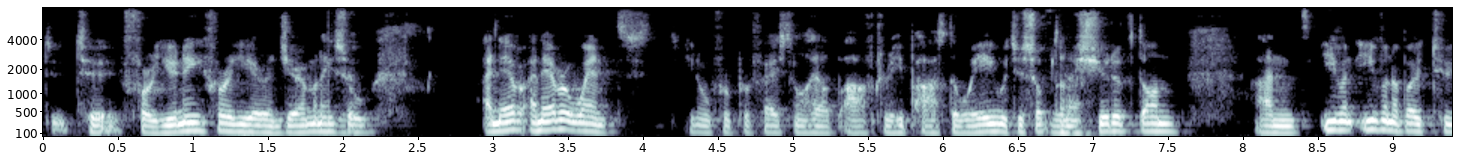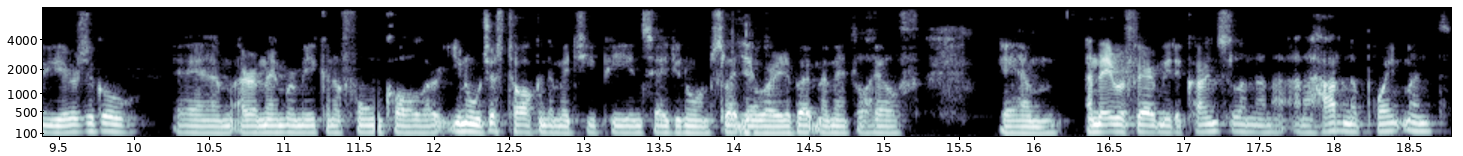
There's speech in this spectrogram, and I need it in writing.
to, to, for uni for a year in Germany. Yeah. So I never, I never went, you know, for professional help after he passed away, which is something yeah. I should have done. And even, even about two years ago, um, I remember making a phone call or, you know, just talking to my GP and said, you know, I'm slightly yeah. worried about my mental health. Um, and they referred me to counselling and, and I, had an appointment.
